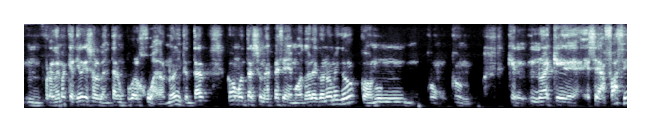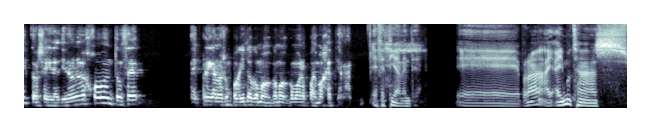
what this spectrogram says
mm, problemas que tiene que solventar un poco el jugador, ¿no? Intentar cómo montarse una especie de motor económico con un. Con, que no es que sea fácil conseguir el dinero en el juego, entonces explícanos un poquito cómo, cómo, cómo lo podemos gestionar. Efectivamente. Eh, pues hay, muchas,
